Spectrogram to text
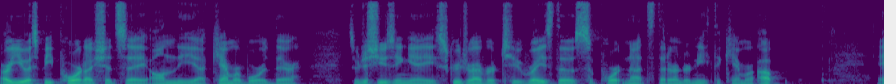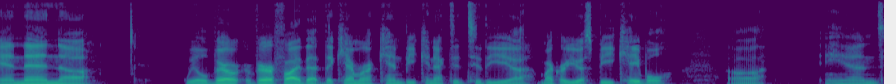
our USB port, I should say, on the uh, camera board there. So we're just using a screwdriver to raise those support nuts that are underneath the camera up. And then uh, we'll ver verify that the camera can be connected to the uh, micro USB cable. Uh, and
